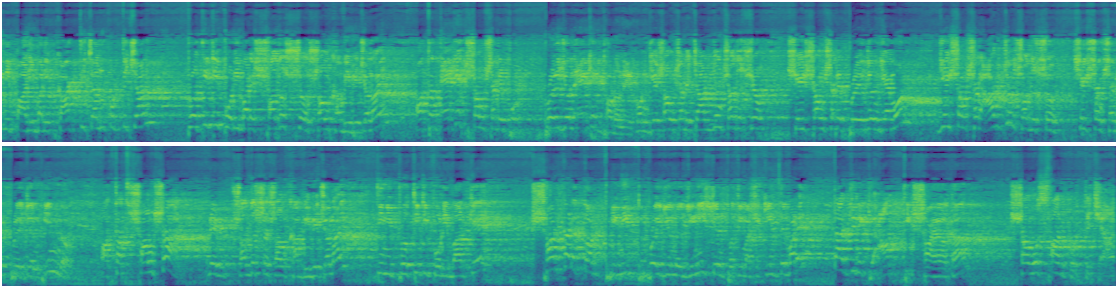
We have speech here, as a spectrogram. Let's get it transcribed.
তিনি পারিবারিক কার্ডটি চালু করতে চান। প্রতিটি পরিবারের সদস্য সংখ্যা বিবেচনায়, অর্থাৎ এক এক সংসারের প্রয়োজন এক এক ধরনের। কোন যে সংসারে চারজন সদস্য, সেই সংসারের প্রয়োজন যেমন, যেই সংসারে আটজন সদস্য, সেই সংসারের প্রয়োজন ভিন্ন। অর্থাৎ সংসারের সদস্য সংখ্যা বিবেচনায় তিনি প্রতিটি পরিবারকে সরকারের তরফ থেকে নিত্য প্রয়োজনীয় জিনিস যেন প্রতি মাসে কিনতে পারে, তার জন্য একটি আর্থিক সহায়তা সংস্থান করতে চান।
